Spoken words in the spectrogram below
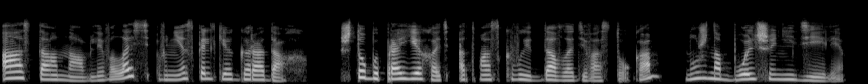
останавливалась в нескольких городах. Чтобы проехать от Москвы до Владивостока, нужно больше недели.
